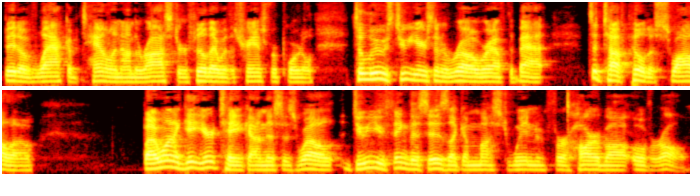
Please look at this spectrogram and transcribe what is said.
bit of lack of talent on the roster, fill that with a transfer portal, to lose two years in a row right off the bat, it's a tough pill to swallow. But I want to get your take on this as well. Do you think this is like a must win for Harbaugh overall?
